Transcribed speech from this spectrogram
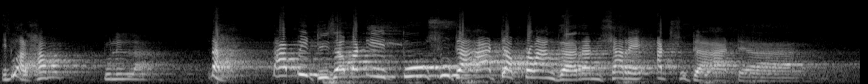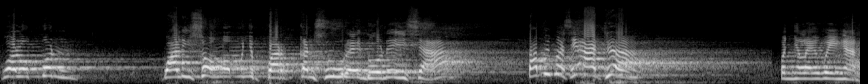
Itu alhamdulillah. Nah, tapi di zaman itu sudah ada pelanggaran syariat sudah ada. Walaupun Wali Songo menyebarkan seluruh Indonesia, tapi masih ada penyelewengan.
